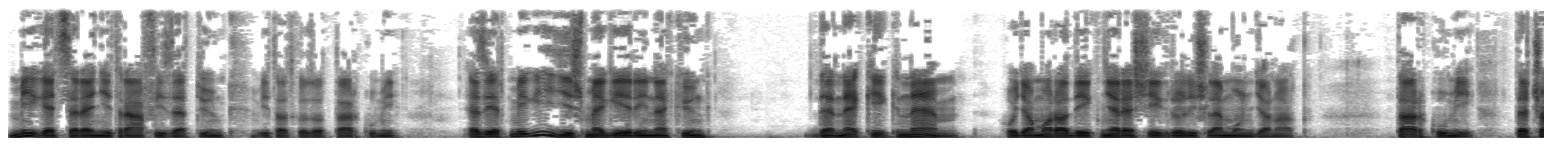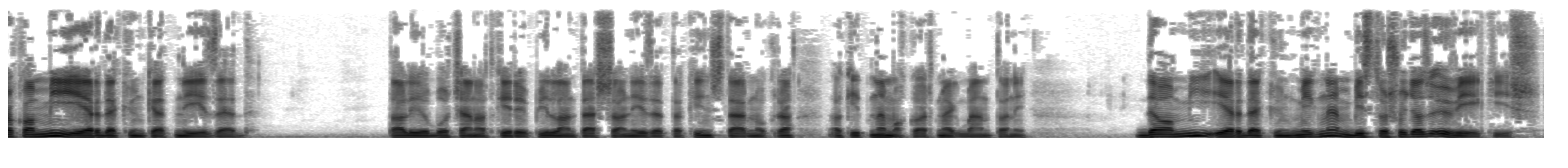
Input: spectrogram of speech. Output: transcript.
még egyszer ennyit ráfizetünk, vitatkozott Tarkumi. Ezért még így is megéri nekünk, de nekik nem, hogy a maradék nyereségről is lemondjanak. Tarkumi, te csak a mi érdekünket nézed. Talil kérő pillantással nézett a kincstárnokra, akit nem akart megbántani. De a mi érdekünk még nem biztos, hogy az övék is.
